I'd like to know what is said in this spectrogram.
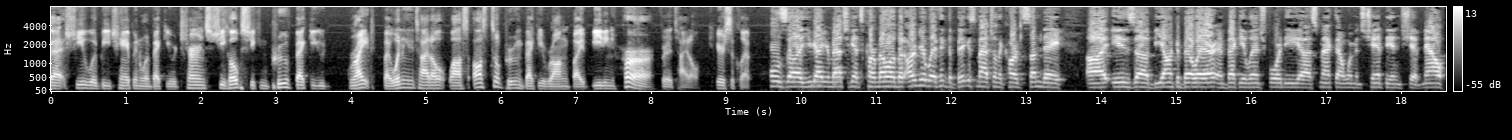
that she would be champion when Becky returns. She hopes she can prove Becky right by winning the title, whilst also proving Becky wrong by beating her for the title. Here's the clip. Uh, you got your match against Carmella, but arguably, I think the biggest match on the card Sunday uh, is uh, Bianca Belair and Becky Lynch for the uh, SmackDown Women's Championship. Now,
